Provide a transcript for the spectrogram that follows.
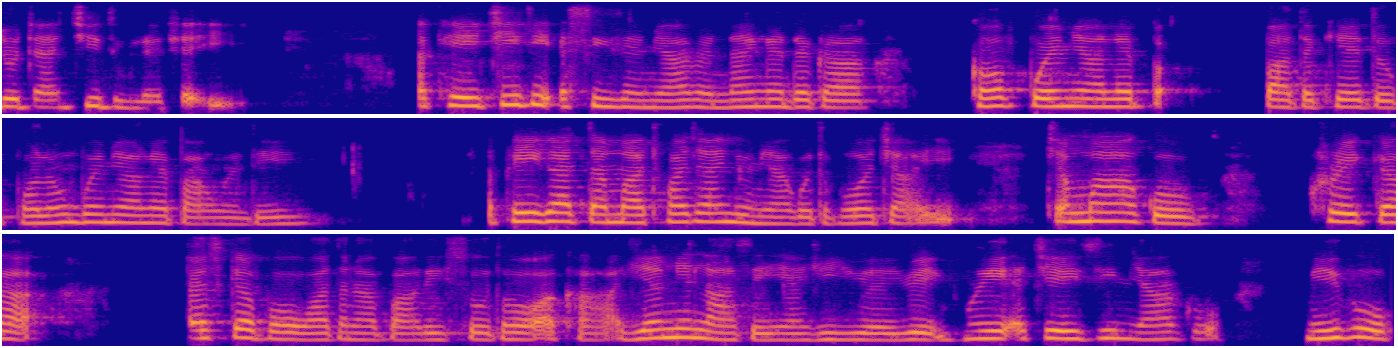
လွတ်တမ်းကြည့်သူလည်းဖြစ်၏အဖေကြီးသည့်အစီအစဉ်များတွင်နိုင်ငံတကာဂေါ့ဖ်ပွဲများလည်းပါသကဲ့သို့ဘောလုံးပွဲများလည်းပါဝင်သည် အဖေကတမ္မာထွားချိုင်းသူများကိုသဘောကျ၏ကျမကိုခရစ်ကဘတ်စကတ်ဘောဝါသနာပါသည်ဆိုသောအခါအရက်မြင့်လာစေရန်ရည်ရွယ်၍ငွေအကျေစည်းများကိုမိဖို့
